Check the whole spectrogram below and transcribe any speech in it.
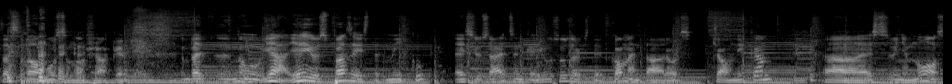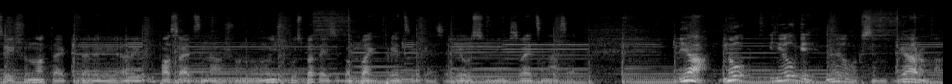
tas vēl mūsinošāk ir. Bet, nu, jā, ja jūs pazīstat Niku, es jūs aicinu, ka jūs uzrakstiet komentāros Čau Nikam. Uh, es viņam nolasīšu un noteikti arī, arī pasveicināšu. Un, un viņš būs patiesībā baigi priecīgais, ja jūs viņu sveicināsiet. Jā, nu, ilgi nevilksim garumā.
